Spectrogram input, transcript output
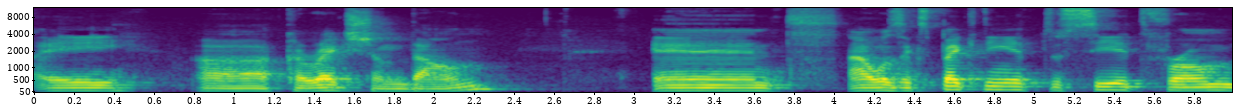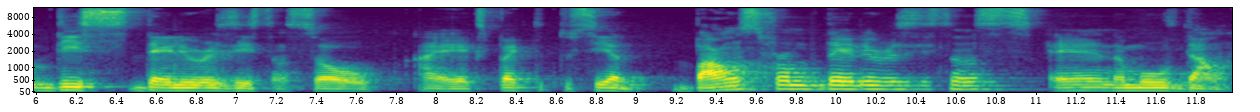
a uh, correction down. And I was expecting it to see it from this daily resistance. So I expected to see a bounce from the daily resistance and a move down.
